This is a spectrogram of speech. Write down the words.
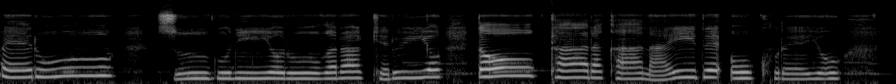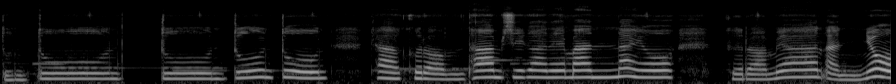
스레루. 수군이요루 가라케루요. 또카라 카나이데 오쿠레요. 뚠뚠 뚠뚠뚠 자 그럼 다음 시간에 만나요. 그러면 안녕.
